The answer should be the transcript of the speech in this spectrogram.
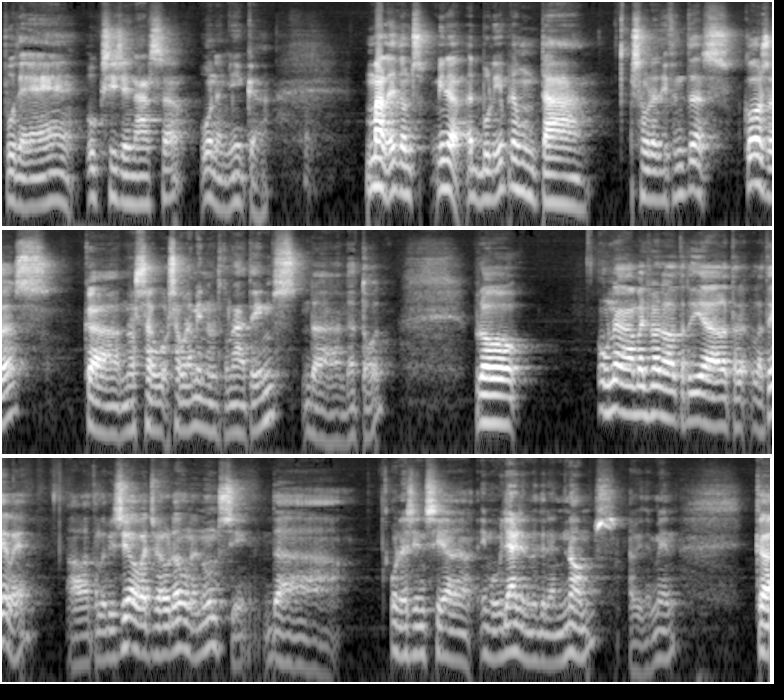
poder oxigenar-se una mica. Vale, doncs mira, et volia preguntar sobre diferents coses que no segur, segurament no ens donarà temps de, de tot, però una vaig veure l'altre dia a la, la tele, a la televisió vaig veure un anunci de una agència immobiliària, no direm noms, evidentment, que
